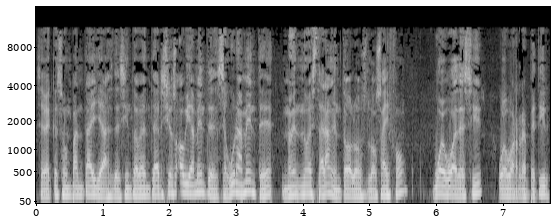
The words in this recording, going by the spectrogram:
se ve que son pantallas de 120 hercios. Obviamente, seguramente, no, no estarán en todos los, los iPhone. Vuelvo a decir, vuelvo a repetir,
